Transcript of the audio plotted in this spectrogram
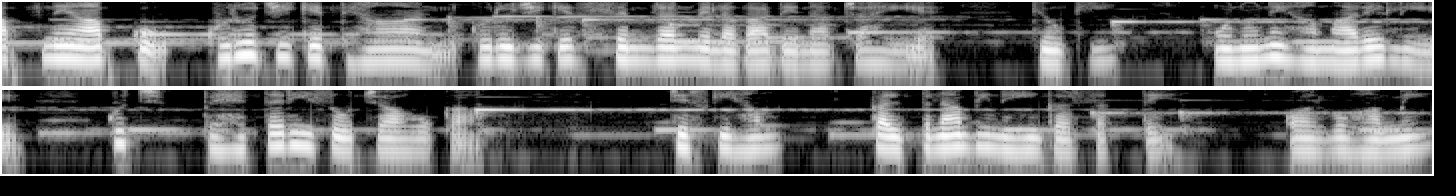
अपने आप को गुरु जी के ध्यान, गुरु जी के सिमरन में लगा देना चाहिए, क्योंकि उन्होंने हमारे लिए कुछ बेहतर ही सोचा होगा, जिसकी हम कल्पना भी नहीं कर सकते, और वो हमें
